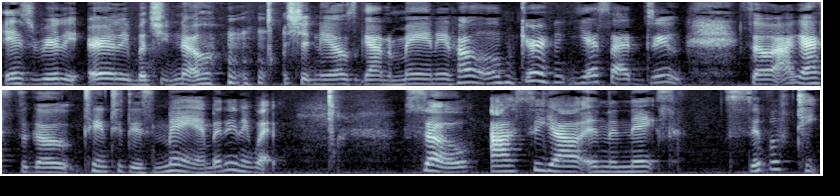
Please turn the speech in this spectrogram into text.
It's really early, but you know, Chanel's got a man at home. Girl, yes, I do. So I got to go tend to this man. But anyway, so I'll see y'all in the next sip of tea.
